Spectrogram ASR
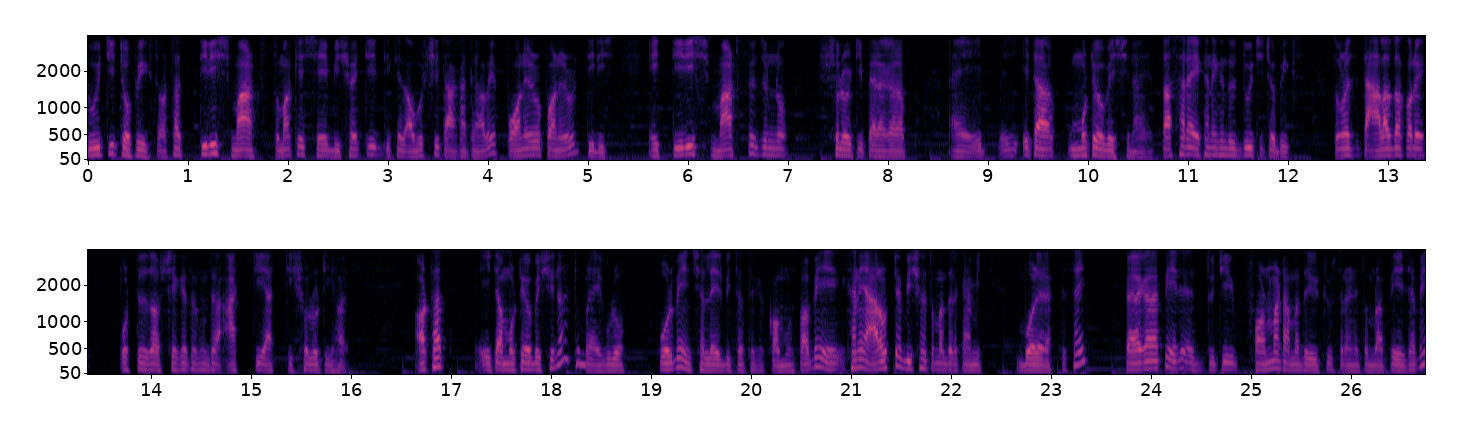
দুইটি টপিকস অর্থাৎ তিরিশ মার্কস তোমাকে সেই বিষয়টির দিকে অবশ্যই তাকাতে হবে। পনেরো পনেরো তিরিশ। এই তিরিশ মার্কসের জন্য ষোলোটি প্যারাগ্রাফ এটা মোটেও বেশি নয়। তাছাড়া এখানে কিন্তু দুইটি টপিক্স তোমরা যদি আলাদা করে পড়তে যাও, সেক্ষেত্রে কিন্তু আটটি আটটি, ষোলোটি হয়। অর্থাৎ এটা মোটেও বেশি নয়, তোমরা এগুলো পড়বে ইনশাল্লাহ এর ভিতর থেকে কমন পাবে। এখানে আরও একটা বিষয় তোমাদেরকে আমি বলে রাখতে চাই প্যারাগ্রাফের দুটি ফরম্যাট আমাদের ইউটিউব চ্যানেলে তোমরা পেয়ে যাবে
